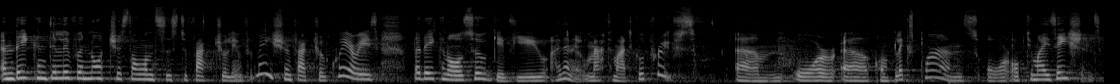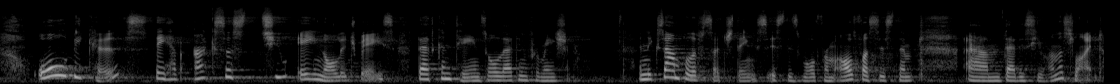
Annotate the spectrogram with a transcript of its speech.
And they can deliver not just answers to factual information, factual queries, but they can also give you, I don't know, mathematical proofs um, or uh, complex plans or optimizations, all because they have access to a knowledge base that contains all that information. An example of such things is this Wolfram Alpha system um, that is here on the slide.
